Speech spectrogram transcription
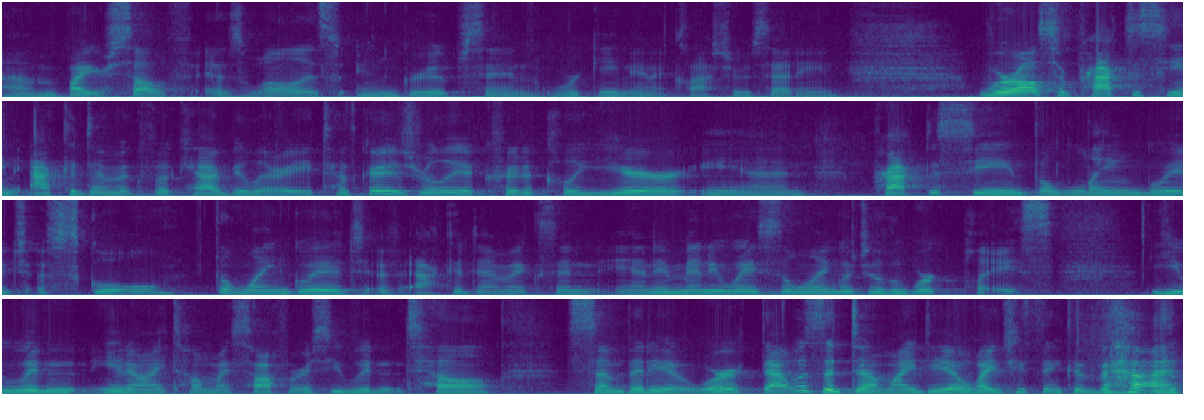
um, by yourself as well as in groups and working in a classroom setting. We're also practicing academic vocabulary. 10th grade is really a critical year in practicing the language of school, the language of academics, and, and in many ways the language of the workplace. You wouldn't, you know, I tell my sophomores, you wouldn't tell somebody at work, that was a dumb idea. Why'd you think of that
